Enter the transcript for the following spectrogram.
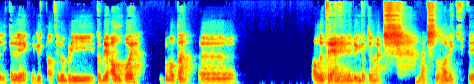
litt en lek med gutta til å bli, til å bli alvor, på en måte. Alle treningene bygd opp til match. Matchen var viktig.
